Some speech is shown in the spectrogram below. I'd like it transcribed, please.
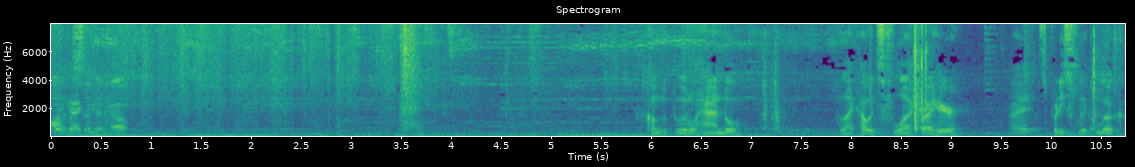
I'll back it out. Comes with a little handle. I like how it's flush right here, right? It's pretty slick look.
